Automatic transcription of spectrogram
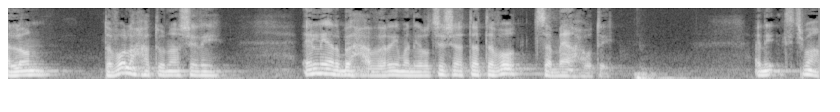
אלון, תבוא לחתונה שלי. אין לי הרבה חברים, אני רוצה שאתה תבוא, תשמח אותי. אני, תשמע,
